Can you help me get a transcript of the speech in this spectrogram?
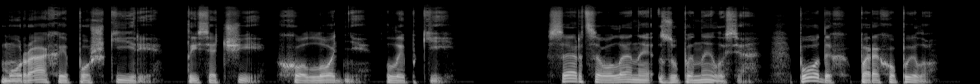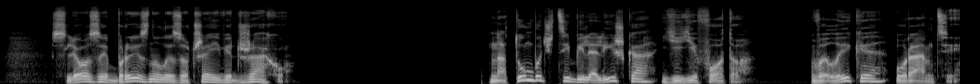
Мурахи по шкірі, тисячі, холодні, липкі. Серце Олени зупинилося, подих перехопило. Сльози бризнули з очей від жаху. На тумбочці біля ліжка її фото. Велике у рамці.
